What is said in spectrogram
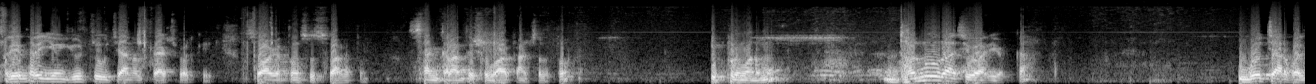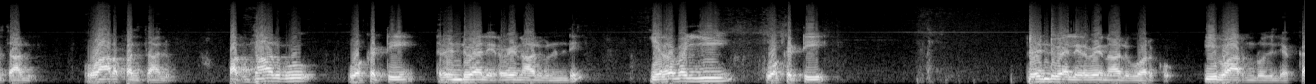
శ్రీధరయ్యం యూట్యూబ్ ఛానల్ ప్రేక్షకులకి స్వాగతం సుస్వాగతం. సంక్రాంతి శుభాకాంక్షలతో ఇప్పుడు మనము ధను రాశి వారి యొక్క గోచార ఫలితాలు వార ఫలితాలు. పద్నాలుగు ఒకటి రెండు వేల ఇరవై నాలుగు నుండి ఇరవై ఒకటి రెండు వేల ఇరవై నాలుగు వరకు ఈ వారం రోజుల యొక్క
